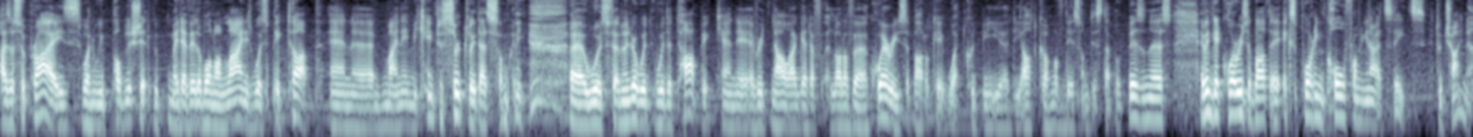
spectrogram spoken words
as a surprise, when we published it, we made available online, it was picked up, and uh, my name became to circulate as somebody uh, was familiar with, with the topic. And uh, every now I get a, lot of uh, queries about, okay, what could be uh, the outcome of this on this type of business. I even get queries about uh, exporting coal from the United States to China,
